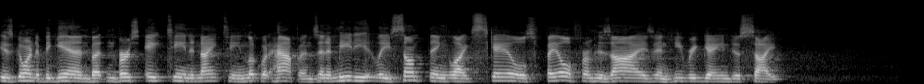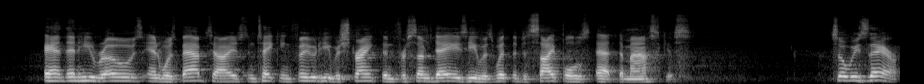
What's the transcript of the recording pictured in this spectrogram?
is going to begin, but in verse 18 and 19, look what happens. And immediately something like scales fell from his eyes, and he regained his sight. And then he rose and was baptized, and taking food, he was strengthened. For some days, he was with the disciples at Damascus. So he's there.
